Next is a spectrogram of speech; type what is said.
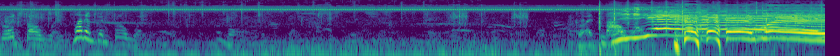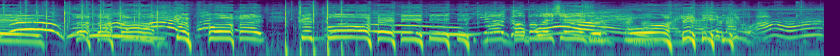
Good bowwood. What a good bowwood. Good bowwood. Hey, Blaze! Good boy! Good boy! My bubblicious. Good boy! Yes, you are.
